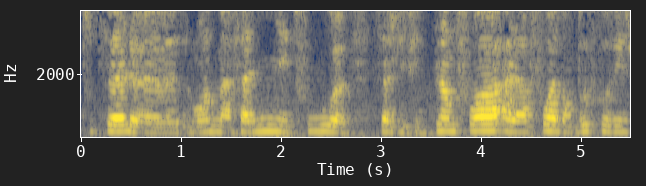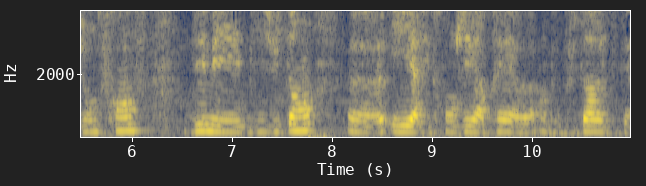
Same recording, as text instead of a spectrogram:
toute seule, euh, loin de ma famille et tout. Euh, ça, je l'ai fait plein de fois, à la fois dans d'autres régions de France, dès mes 18 ans, et à l'étranger après, un peu plus tard, etc.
